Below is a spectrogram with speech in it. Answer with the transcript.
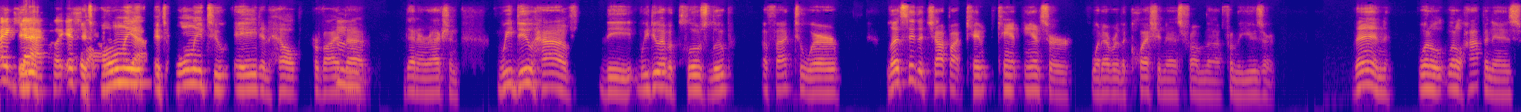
Exactly. It is, it's, it's only yeah. it's only to aid and help provide mm-hmm. that that interaction. We do have the we do have a closed loop effect to where let's say the chatbot can, can't answer whatever the question is from the from the user. Then what'll what'll happen is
